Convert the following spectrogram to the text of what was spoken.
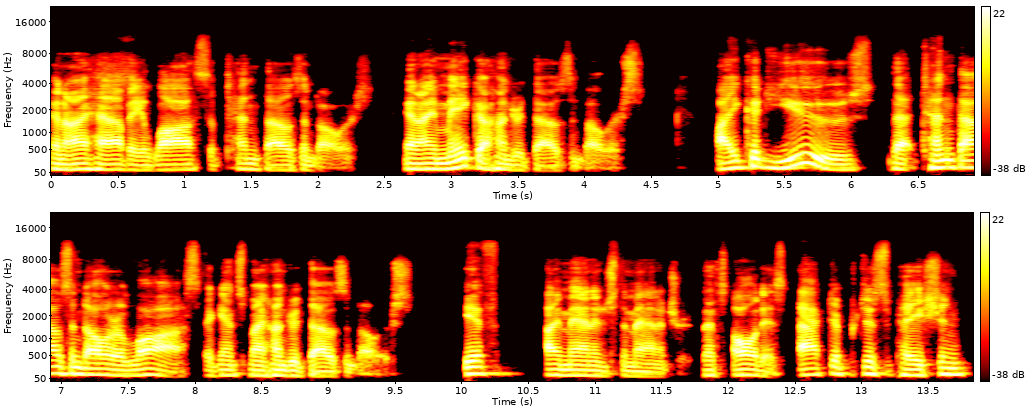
and I have a loss of ten thousand dollars and I make $100,000, I could use that $10,000 loss against my $100,000 if I manage the manager. That's all it is. Active participation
